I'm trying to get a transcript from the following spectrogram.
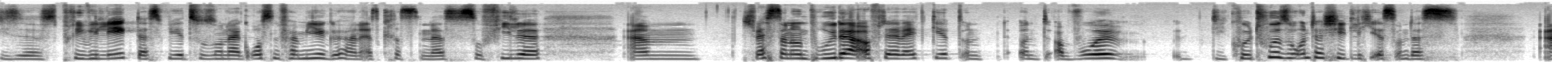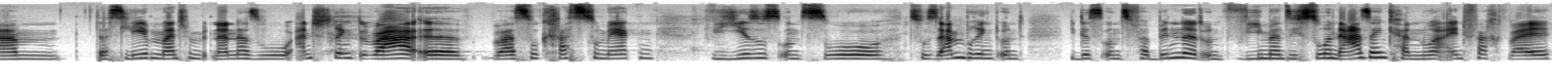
dieses Privileg, dass wir zu so einer großen Familie gehören als Christen, dass so viele ähm, Schwestern und Brüder auf der Welt gibt und, und obwohl die Kultur so unterschiedlich ist und das, ähm, das Leben manchmal miteinander so anstrengend war, äh, war es so krass zu merken, wie Jesus uns so zusammenbringt und wie das uns verbindet und wie man sich so nah sein kann, nur einfach, weil,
